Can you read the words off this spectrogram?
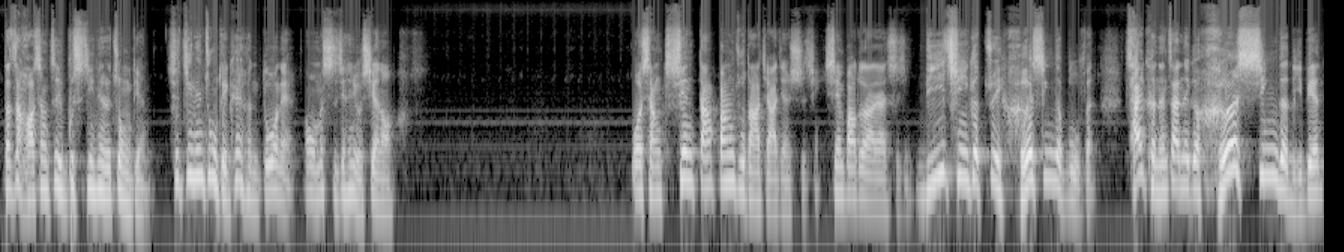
但是好像这不是今天的重点，其实今天重点可以很多呢。我们时间很有限哦。我想先当帮助大家一件事情，先帮助大家的事情，厘清一个最核心的部分，才可能在那个核心的里边。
